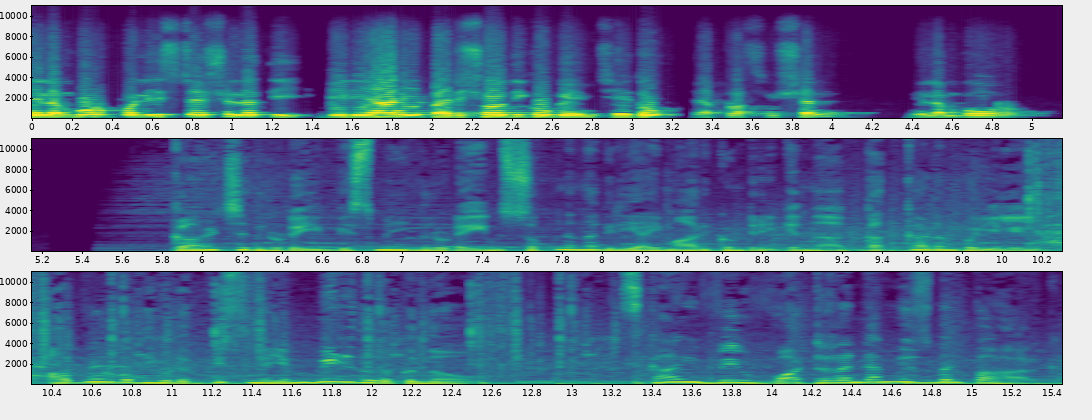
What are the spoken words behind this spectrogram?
നിലമ്പൂർ പോലീസ് സ്റ്റേഷനിലെത്തി ബിരിയാണി പരിശോധിക്കുകയും ചെയ്തു. നിലമ്പൂർ. കാഴ്ചകളുടെയും വിസ്മയങ്ങളുടെയും സ്വപ്ന നഗരിയായി മാറിക്കൊണ്ടിരിക്കുന്ന കക്കാടംപൊയിലിൽ അപൂർവതയുടെ വിസ്മയം മിഴുതുറക്കുന്നു. Sky wave water and amusement park.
